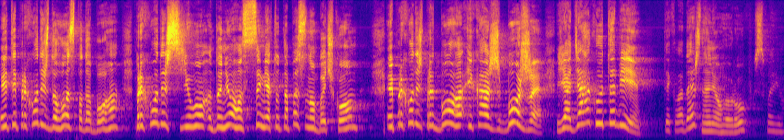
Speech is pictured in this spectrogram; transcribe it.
І ти приходиш до Господа Бога, приходиш його, до нього з цим, як тут написано, бичком, і приходиш перед Бога і кажеш, Боже, я дякую тобі. Ти кладеш на нього руку свою.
